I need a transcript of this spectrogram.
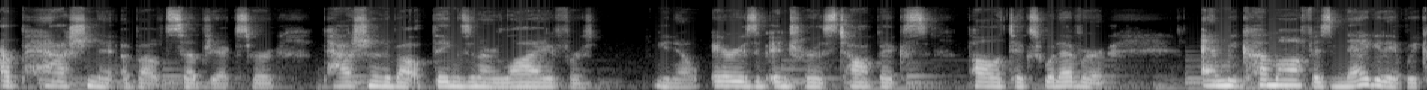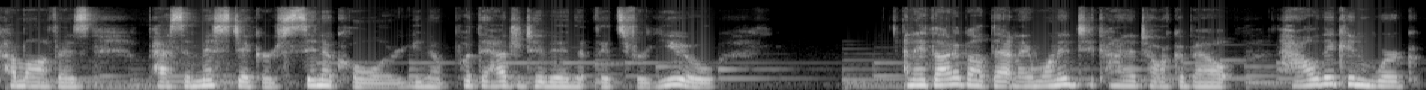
are passionate about subjects or passionate about things in our life or you know, areas of interest, topics, politics, whatever. And we come off as negative, we come off as pessimistic or cynical, or, you know, put the adjective in that fits for you. And I thought about that and I wanted to kind of talk about how they can work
